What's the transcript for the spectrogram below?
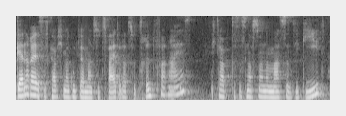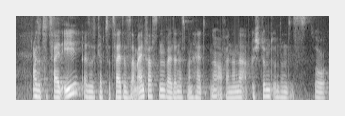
generell ist es, glaube ich, immer gut, wenn man zu zweit oder zu dritt verreist. Ich glaube, das ist noch so eine Masse, die geht. Also zu zweit eh, also ich glaube, zu zweit ist es am einfachsten, weil dann ist man halt ne, aufeinander abgestimmt und dann ist so,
